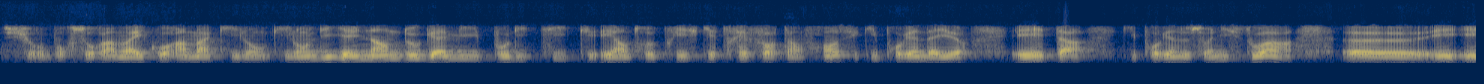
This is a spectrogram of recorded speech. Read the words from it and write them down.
sur Boursorama et Corama qui l'ont qui l'ont dit, il y a une endogamie politique et entreprise qui est très forte en France et qui provient d'ailleurs et État qui provient de son histoire et, et,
